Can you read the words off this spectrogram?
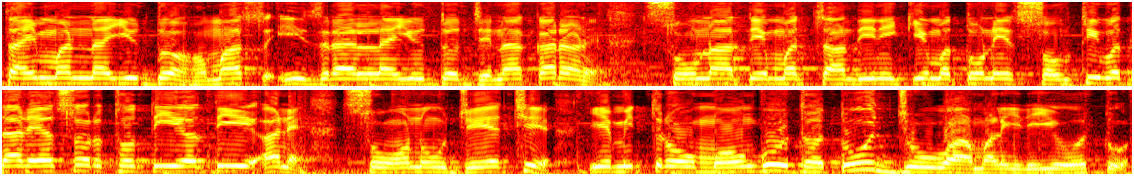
તાઇમાનના યુદ્ધ, હમાસ, ઇઝરાયલના યુદ્ધ જેના કારણે સોના તેમજ ચાંદીની કિંમતોને સૌથી વધારે અસર થતી હતી અને સોનું જે છે એ મિત્રો મોંઘું થતું જોવા મળી રહ્યું હતું.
